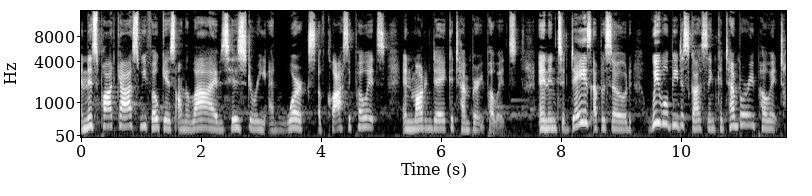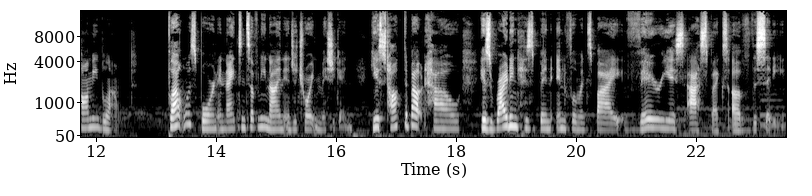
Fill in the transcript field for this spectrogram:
In this podcast, we focus on the lives, history, and works of classic poets and modern day contemporary poets. And in today's episode, we will be discussing discussing contemporary poet Tommye Blount. Blount was born in 1979 in Detroit, Michigan. He has talked about how his writing has been influenced by various aspects of the city.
